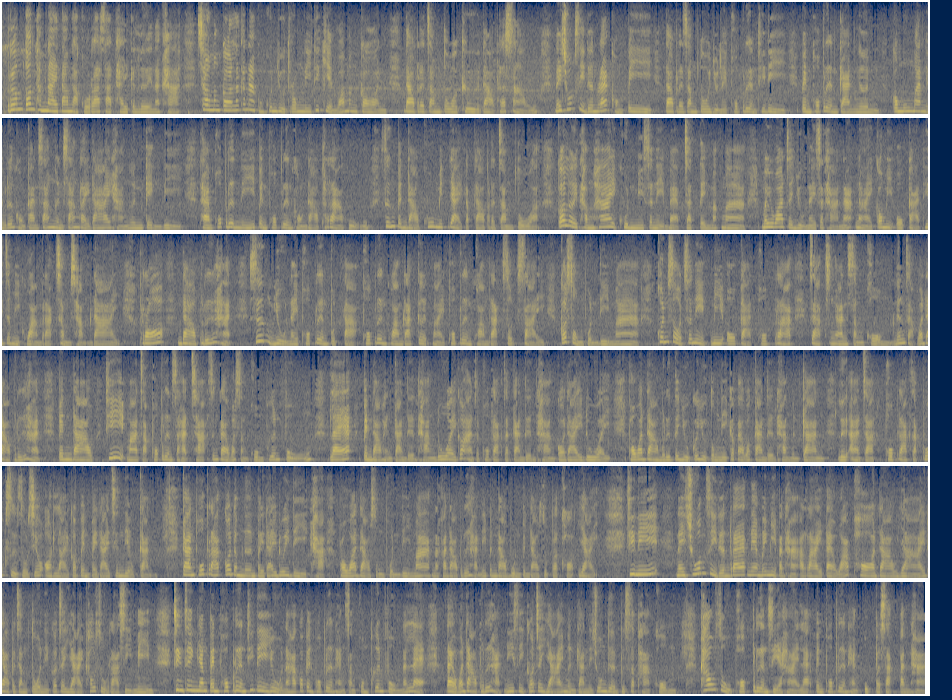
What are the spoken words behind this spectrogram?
เริ่มต้นทำนายตามหลักโหราศาสตร์ไทยกันเลยนะคะ ชาวมังกรลัคนาของคุณอยู่ตรงนี้ที่เขียนว่ามังกร ดาวประจำตัวคือดาวพระเสาร์ในช่วง 4 เดือนแรกของปี ดาวประจำตัวอยู่ในภพเรือนที่ดี เป็นภพเรือนการเงิน ก็มุ่งมั่นในเรื่องของการสร้างเงินสร้างไรายได้ หาเงินเก่งดี แถมภพเรือนนี้เป็นภพเรือนของดาวพระราหู ซึ่งเป็นดาวคู่มิตรใหญ่กับดาวประจำตัว ก็เลยทำให้คุณมีเสน่ห์แบบจัดเต็มมาก ๆ ไม่ว่าจะอยู่ในสถานะไหนก็มีโอกาสที่จะมีความรักฉ่ำๆได้เพราราะดาวพฤหัส ซึ่งอยู่ในภพเรือนปุตตะภพเรือนความรักเกิดใหม่ภพเรือนความรักสดใส ก็ส่งผลดีมาก คนโสดสนิทมีโอกาสพบรักจากงานสังคม เนื่องจากว่าดาวพฤหัสเป็นดาวที่มาจากภพเรือนสหัชชะ ซึ่งแปลว่าสังคมเพื่อนฝูง และเป็นดาวแห่งการเดินทางด้วย ก็อาจจะพบรักจากการเดินทางก็ได้ด้วย เพราะว่าดาวมฤตยูก็อยู่ตรงนี้ก็แปลว่าการเดินทางเหมือนกัน หรืออาจจะพบรักจากพวกสื่อโซเชียลออนไลน์ก็เป็นไปได้เช่นเดียวกัน การพบรักก็ดำเนินไปได้ด้วยดีค่ะ เพราะว่าดาวส่งผลดีมากนะคะ ดาวพฤหัสนี่เป็นดาวบุญเป็นดาวสุประเคราะห์ใหญ่ ทีนี้ในช่วง 4 เดือนแรกเนี่ยไม่มีปัญหาอะไร แต่ว่าพอดาวย้าย ดาวประจำตัวเนี่ยก็จะย้ายเข้าสู่ราศีมีน จริง ๆ ยังเป็นภพเรือนที่ดีอยู่นะคะ ก็เป็นภพเรือนแห่งสังคมเพื่อนฝูงนั่นแหละ แต่ว่าดาวพฤหัสนี่สิก็จะย้ายเหมือนกันในช่วงเดือนพฤษภาคม เข้าสู่ภพเรือนเสียหาย และเป็นภพเรือนแห่งอุปสรรคปัญหา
